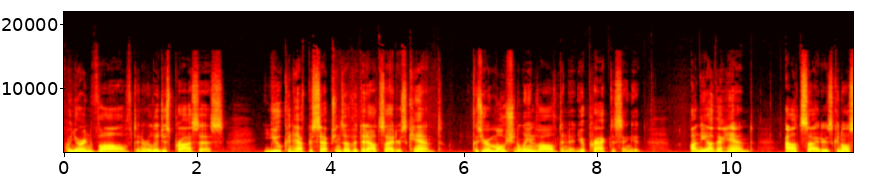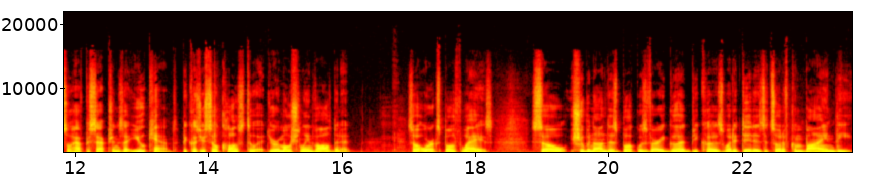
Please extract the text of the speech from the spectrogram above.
when you're involved in a religious process, you can have perceptions of it that outsiders can't because you're emotionally involved in it, you're practicing it. On the other hand, outsiders can also have perceptions that you can't because you're so close to it, you're emotionally involved in it. So it works both ways. So Shubhananda's book was very good because what it did is it sort of combined the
